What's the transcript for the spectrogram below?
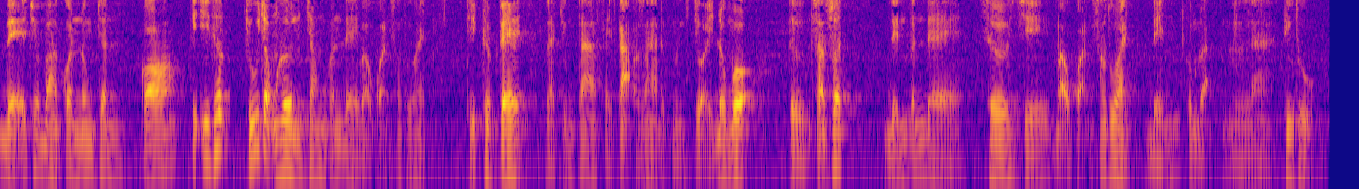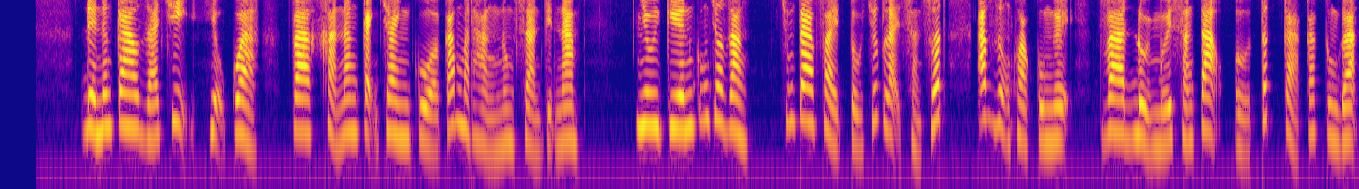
để cho bà con nông dân có cái ý thức chú trọng hơn trong vấn đề bảo quản sau thu hoạch thì thực tế là chúng ta phải tạo ra được một chuỗi đồng bộ từ sản xuất đến vấn đề sơ chế bảo quản sau thu hoạch đến công đoạn là tiêu thụ. Để nâng cao giá trị, hiệu quả và khả năng cạnh tranh của các mặt hàng nông sản Việt Nam, nhiều ý kiến cũng cho rằng chúng ta phải tổ chức lại sản xuất, áp dụng khoa học công nghệ và đổi mới sáng tạo ở tất cả các công đoạn,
